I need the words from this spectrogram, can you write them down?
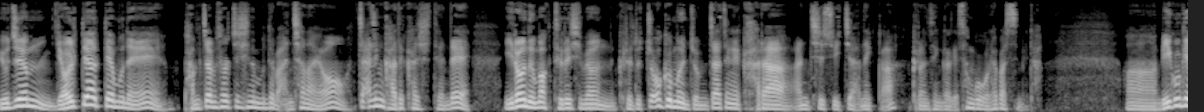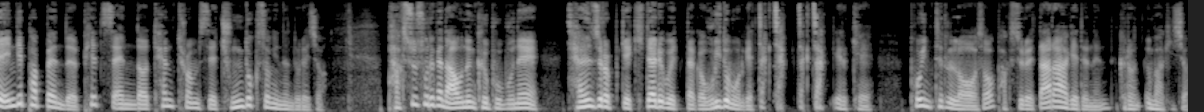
요즘 열대야 때문에 밤잠 설치시는 분들 많잖아요. 짜증 가득하실 텐데, 이런 음악 들으시면 그래도 조금은 좀 짜증을 가라앉힐 수 있지 않을까, 그런 생각에 선곡을 해봤습니다. 아, 미국의 인디팝 밴드 Fitz and the Tantrums의 중독성 있는 노래죠. 박수 소리가 나오는 그 부분에 자연스럽게 기다리고 있다가 우리도 모르게 짝짝짝짝 이렇게 포인트를 넣어서 박수를 따라하게 되는 그런 음악이죠.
